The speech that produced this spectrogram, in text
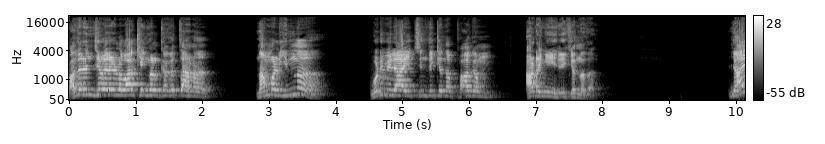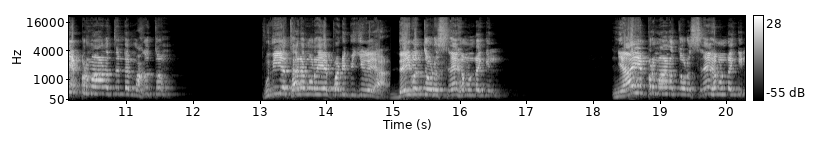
പതിനഞ്ച് വരെയുള്ള വാക്യങ്ങൾക്കകത്താണ് നമ്മൾ ഇന്ന് ഒടുവിലായി ചിന്തിക്കുന്ന ഭാഗം അടങ്ങിയിരിക്കുന്നത്. ന്യായപ്രമാണത്തിന്റെ മഹത്വം പുതിയ തലമുറയെ പഠിപ്പിക്കുകയാണ്. ദൈവത്തോട് സ്നേഹമുണ്ടെങ്കിൽ ന്യായപ്രമാണത്തോട് സ്നേഹമുണ്ടെങ്കിൽ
